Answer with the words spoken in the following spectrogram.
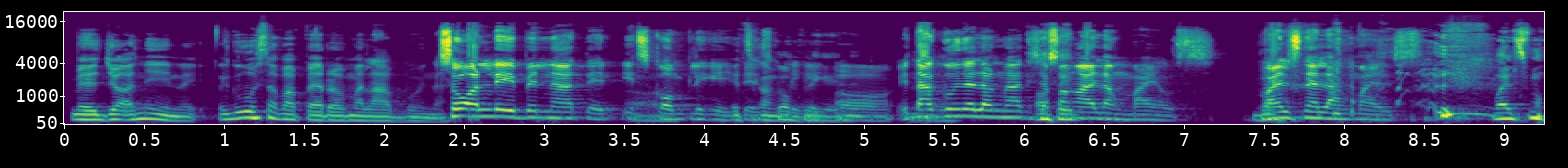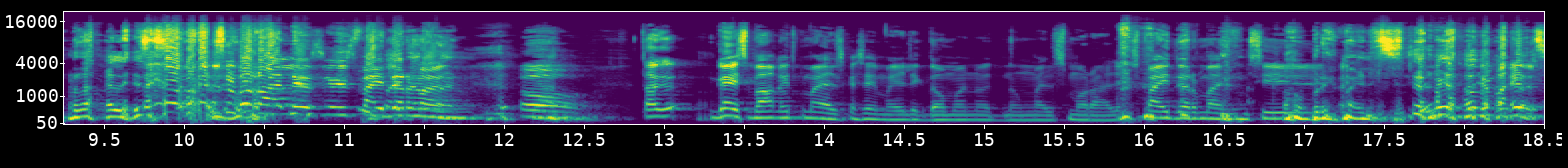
Medyo ano eh, nag-uusap pa pero malabo na. So, ang label natin, it's complicated. It's complicated. Oo. Itago na lang natin Oh, sa sige. pangalang Miles. Miles na lang, Miles. Miles Morales. Miles Morales, yung Spider-Man. Oh. Tag- guys, bakit Miles? Kasi mahilig daw manood ng Miles Morales. Spider-Man, si... Pobre Miles. Miles.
